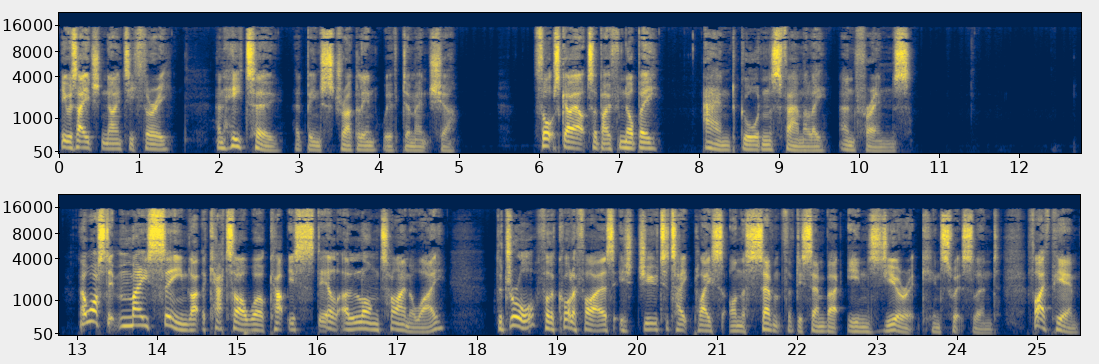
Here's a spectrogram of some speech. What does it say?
He was aged 93 and he too had been struggling with dementia. Thoughts go out to both Nobby and Gordon's family and friends. Now, whilst it may seem like the Qatar World Cup is still a long time away, the draw for the qualifiers is due to take place on the 7th of December in Zurich in Switzerland, 5pm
